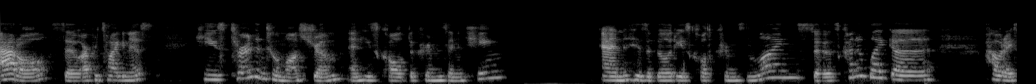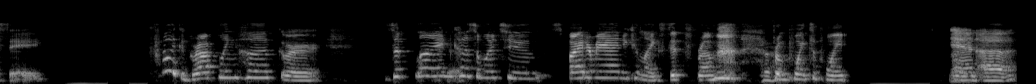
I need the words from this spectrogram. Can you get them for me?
adol so our protagonist he's turned into a monstrum and he's called the Crimson King. And his ability is called Crimson Lines. So it's kind of like a, how would I say, kind of like a grappling hook or zip line, kind of similar to Spider Man. You can like zip from from point to point. And uh,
